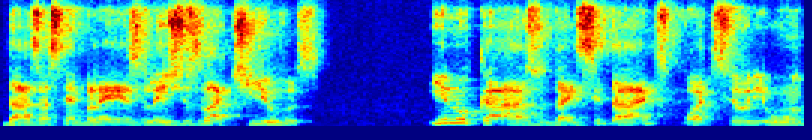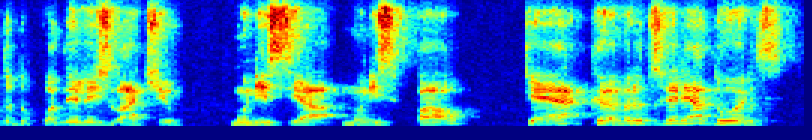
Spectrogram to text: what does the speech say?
das assembleias legislativas. E no caso das cidades, pode ser oriunda do Poder Legislativo municipal, que é a Câmara dos Vereadores.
